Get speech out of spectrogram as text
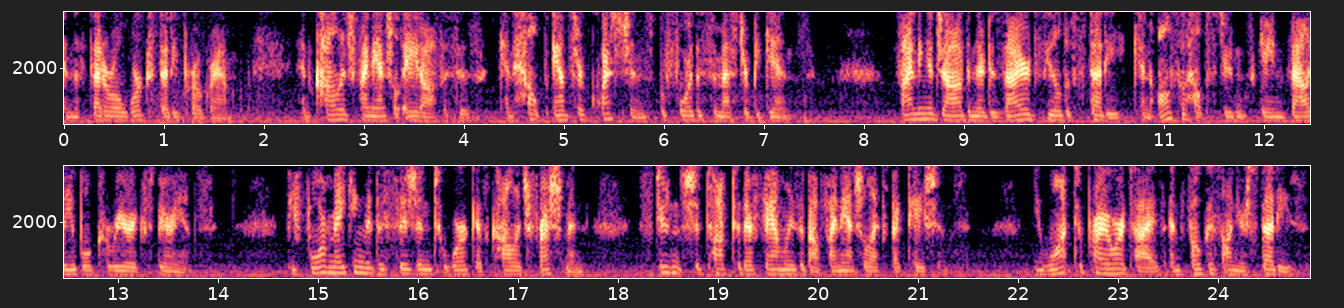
in the federal work study program, and college financial aid offices can help answer questions before the semester begins. Finding a job in their desired field of study can also help students gain valuable career experience. Before making the decision to work as college freshmen, students should talk to their families about financial expectations. You want to prioritize and focus on your studies,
